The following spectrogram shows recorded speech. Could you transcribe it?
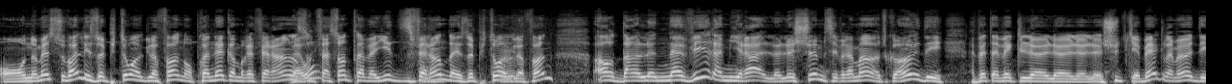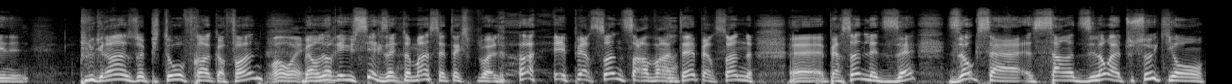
on nommait souvent les hôpitaux anglophones. On prenait comme référence ben une façon de travailler différente dans les hôpitaux anglophones. Or, dans le navire amiral, le CHUM, c'est vraiment, en tout cas, un des, en fait, avec le, le, le, CHU de Québec, là, un des plus grands hôpitaux francophones, ben on a réussi exactement cet exploit-là et personne s'en vantait, personne euh, personne le disait. Disons que ça, ça en dit long à tous ceux qui ont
